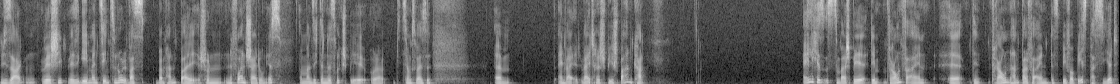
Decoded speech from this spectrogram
wir sagen, wir, schieb, wir geben ein 10 zu 0, was beim Handball schon eine Vorentscheidung ist und man sich dann das Rückspiel oder beziehungsweise ähm, ein wei weiteres Spiel sparen kann. Ähnliches ist zum Beispiel dem Frauenverein, äh, den Frauenhandballverein des BVBs passiert.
